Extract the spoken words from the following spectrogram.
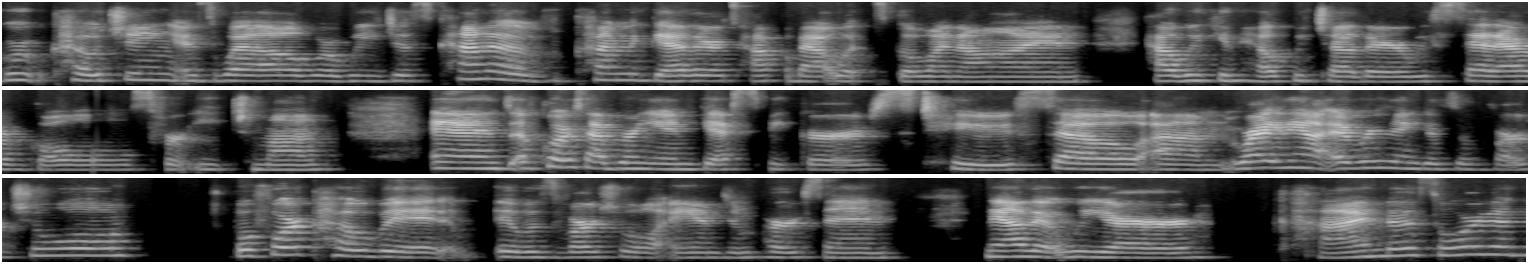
group coaching as well, where we just kind of come together, talk about what's going on, how we can help each other. We set our goals for each month. And of course, I bring in guest speakers too. So um, right now, everything is virtual. Before COVID, it was virtual and in person. Now that we are kind of sort of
